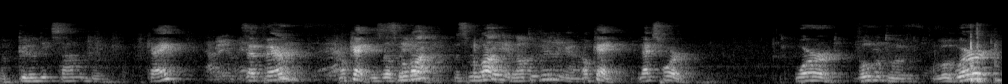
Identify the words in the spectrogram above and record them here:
We kunnen dit samen doen. Okay? Is that fair? Okay, let's move on. Let's move on. laten we verder gaan. Okay, next word. Word. Word.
